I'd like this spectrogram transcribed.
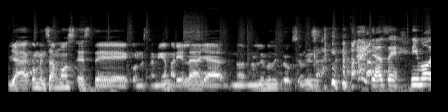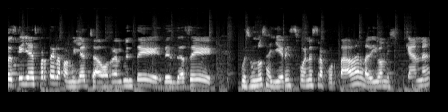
Ya comenzamos este, con nuestra amiga Mariela, ya no, no leemos la introducción ni nada. ya sé, ni modo, es que ya es parte de la familia Chao. Realmente desde hace pues unos ayeres fue nuestra portada, la diva mexicana.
